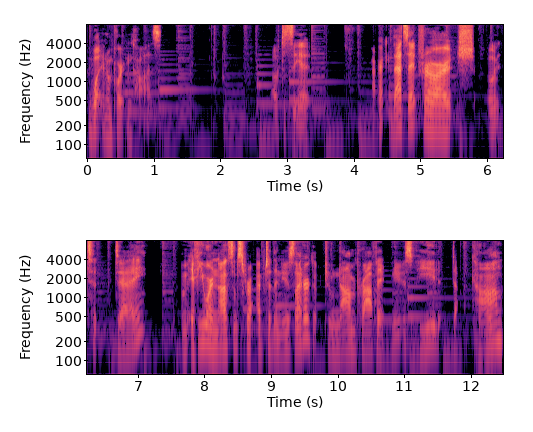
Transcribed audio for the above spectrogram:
what an important cause. Love to see it. All right, that's it for our show today. Um, if you are not subscribed to the newsletter, go to nonprofitnewsfeed.com,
